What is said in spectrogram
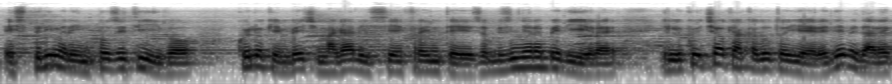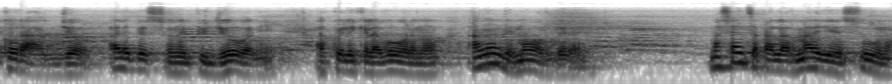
esprimere in positivo quello che invece magari si è frainteso, bisognerebbe dire il- ciò che è accaduto ieri deve dare coraggio alle persone più giovani, a quelle che lavorano, a non demordere ma senza parlare male di nessuno,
